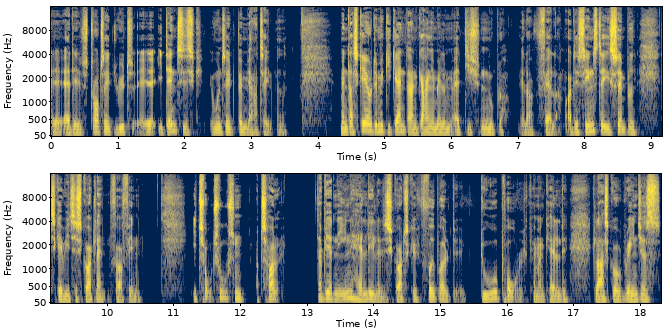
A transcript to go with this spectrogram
at øh, det stort set lyt øh, identisk, uanset hvem jeg har talt med. Men der sker jo det med giganter en gang imellem, at de snubler eller falder. Og det seneste eksempel skal vi til Skotland for at finde. I 2012, der bliver den ene halvdel af det skotske fodboldduopol, kan man kalde det, Glasgow Rangers,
